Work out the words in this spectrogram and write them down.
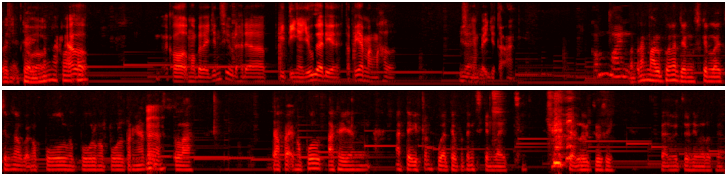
banyak diamond atau apa? Kalau kalau Mobile Legends sih udah ada PT-nya juga dia, tapi emang mahal. Bisa Ya, nyampe jutaan. kamu main Tapi kan malu banget yang skin legend sampai ngepul, ngepul, ngepul. Ternyata Hmm. setelah capek ngepul ada yang ada event buat dapetin skin legend. Gak lucu sih. Gak lucu sih menurutnya.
